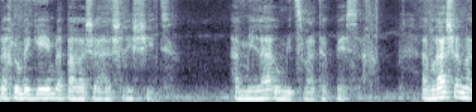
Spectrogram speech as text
אנחנו מגיעים לפרשה השלישית, המילה ומצוות הפסח. עברה שנה.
